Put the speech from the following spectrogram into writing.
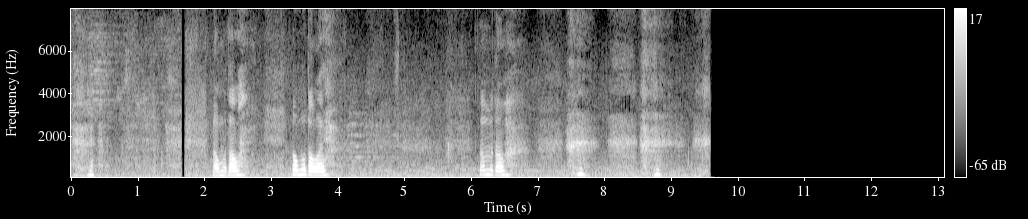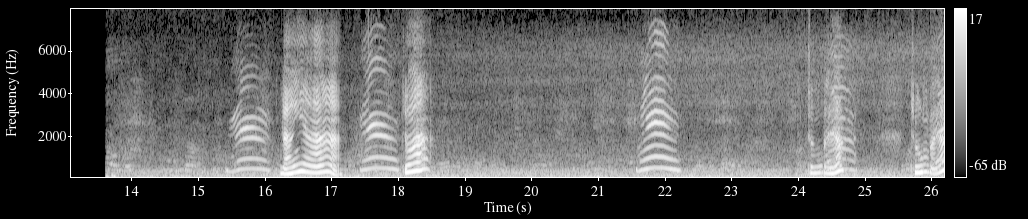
너무 더워 너무 더워요 너무 더워. 양이야. 좋아? 거야? 좋은 거야?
